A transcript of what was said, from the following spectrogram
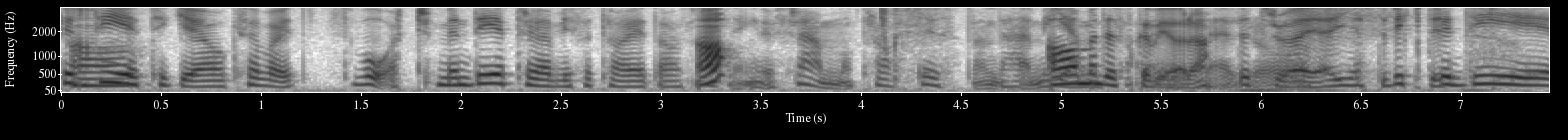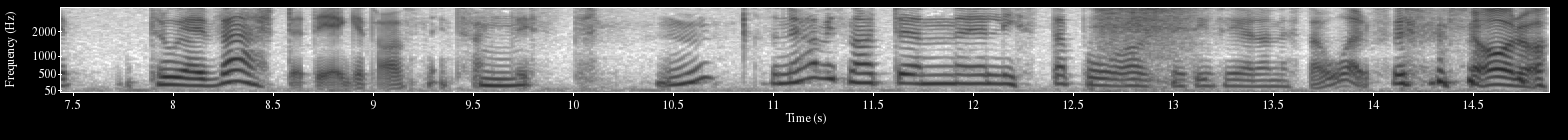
För ja. det tycker jag också har varit svårt. Men det tror jag vi får ta i ett avsnitt Ja. längre fram och prata just om det här med Ja, men det ska vi göra. Det tror jag är jätteviktigt. För det tror jag är värt ett eget avsnitt Mm. faktiskt. Mm. Så nu har vi snart en eh, lista på avsnitt inför hela nästa år. Ja då,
